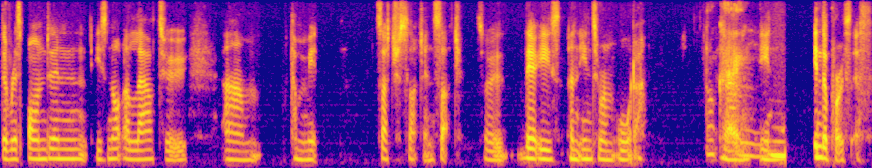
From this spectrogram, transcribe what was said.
the respondent is not allowed to um, commit such, such, and such. So there is an interim order okay. um, in in the process.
